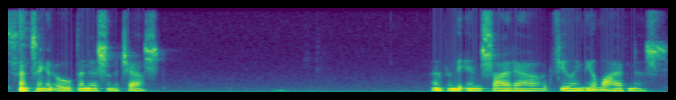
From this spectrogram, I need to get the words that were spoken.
Sensing an openness in the chest. And from the inside out, feeling the aliveness,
